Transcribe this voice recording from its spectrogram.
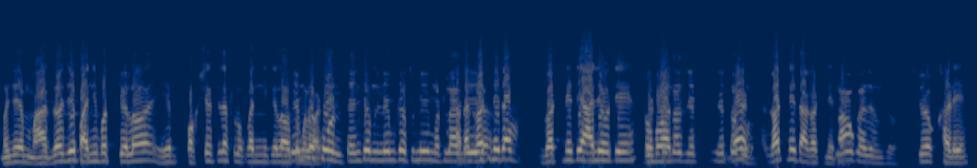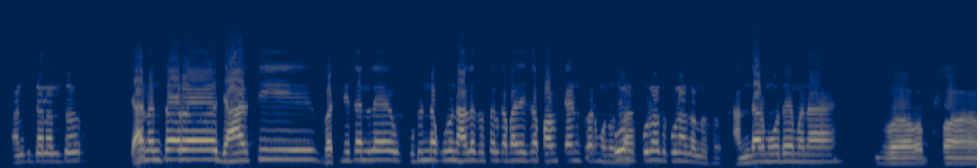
म्हणजे माझं जे पानिपत केलं हे पक्षातल्याच लोकांनी केलं असं मला नेमकं वाटतं. कोण त्यांच्या नेमकं तुम्ही म्हटलं आता गटनेता गटनेते आले होते सोबत. गटनेता नेत- नेता कोण? गट- गटनेता गटनेता नाव काय त्यांचं? सुयोग खाडे. आणखी त्यानंतर? त्यानंतर अं, ज्या आरती घटनेत्यांना कुठून ना कुठून आलंच असेल का बा त्याचा फॉर्म स्टँड कर म्हणून. कोण? बा. कोणाचं कोणाचं आलं सर आमदार महोदय म्हणा व- प-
